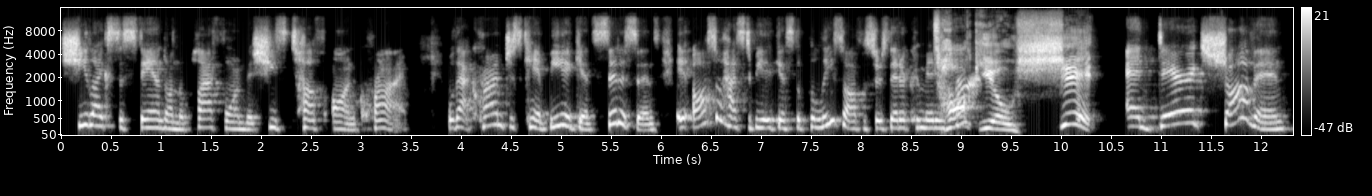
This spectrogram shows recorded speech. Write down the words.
she likes to stand on the platform that she's tough on crime. Well, that crime just can't be against citizens. It also has to be against the police officers that are committing Talk crime. your shit. And Derek Chauvin,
